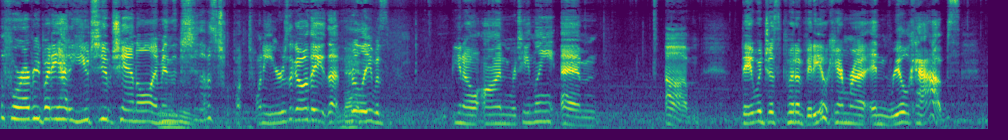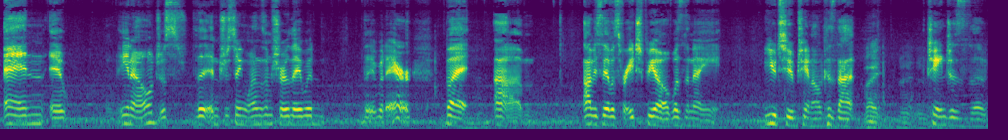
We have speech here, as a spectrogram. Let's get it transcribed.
before everybody had a YouTube channel. I mean, Mhm. that was tw- twenty years ago. They that Yeah. really was, you know, on routinely, and um, they would just put a video camera in real cabs, and it, you know, just the interesting ones. I'm sure they would, they would air, but um, obviously that was for HBO. It wasn't a YouTube channel because that right, right, right. changes the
